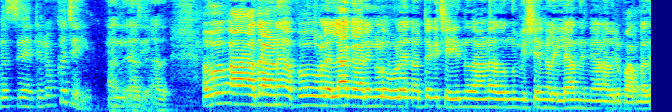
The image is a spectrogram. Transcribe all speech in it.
ബസ് കയറ്റലും ഒക്കെ ചെയ്യും. എല്ലാം അതെ ചെയ്യും? അപ്പൊ അതാണ്. അപ്പൊ ഓൾ എല്ലാ കാര്യങ്ങളും ഓൾ തന്നെ ഒറ്റയ്ക്ക് ചെയ്യുന്നതാണ്. അതൊന്നും വിഷയങ്ങളില്ല എന്ന് തന്നെയാണ് അവർ പറഞ്ഞത്.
